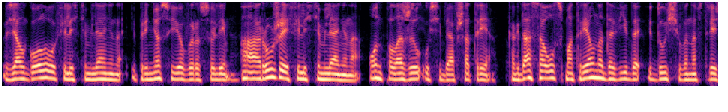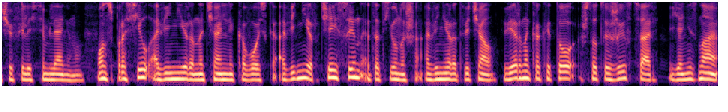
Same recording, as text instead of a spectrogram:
взял голову филистимлянина и принес ее в Иерусалим, а оружие филистимлянина он положил у себя в шатре. Когда Саул смотрел на Давида, идущего навстречу филистимлянину, он спросил Авенира, начальника войска, «Авенир, чей сын этот юноша?» Авенир отвечал, «Верно, как и то, что ты жив, царь, я не знаю».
